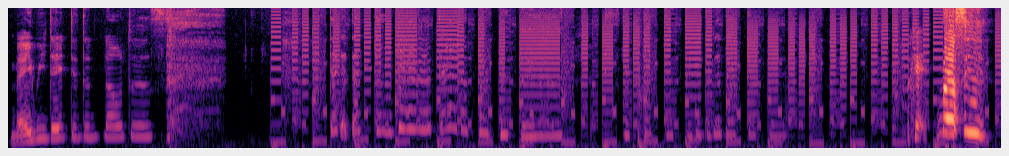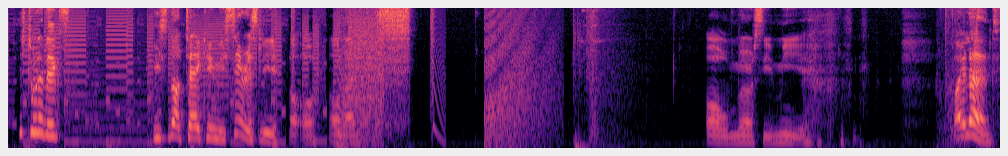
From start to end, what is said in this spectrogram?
Maybe they didn't notice. Okay, Mercy! Ich tue dir nix! He's not taking me seriously! Oh oh, oh nein. Oh, mercy me. Land!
